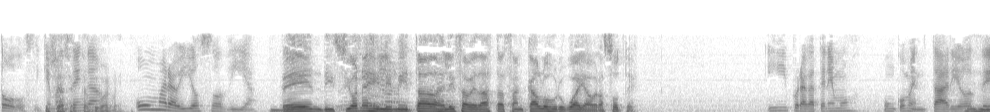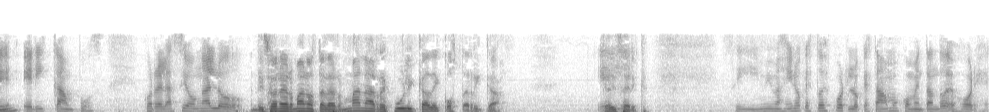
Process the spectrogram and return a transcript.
todos. Y que Y mantengan igualmente. un maravilloso día. Bendiciones ilimitadas, Elizabeth, hasta San Carlos, Uruguay. Abrazote. Y por acá tenemos un comentario de Eric Campos con relación a lo... Bendiciones, hermano, hasta la hermana República de Costa Rica. ¿Qué Él- dice Eric? Sí, me imagino que esto es por lo que estábamos comentando de Jorge.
